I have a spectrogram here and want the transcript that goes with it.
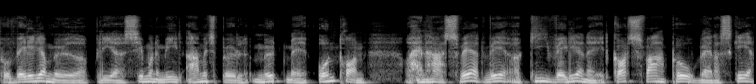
På vælgermøder bliver Simon Emil Amitsbøl mødt med undren, og han har svært ved at give vælgerne et godt svar på, hvad der sker.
